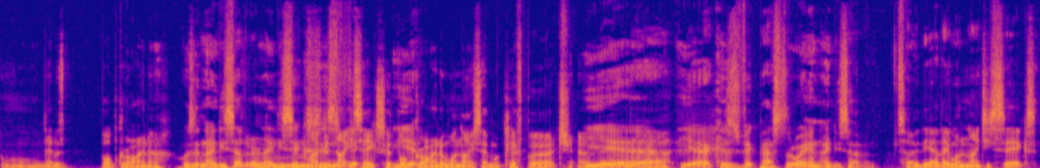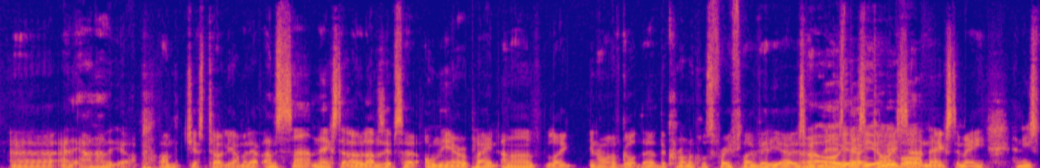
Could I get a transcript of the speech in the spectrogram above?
Oh, there was Bob Griner. Was it ninety seven or ninety six? Mm, Might be 96 because Bob yeah, Griner won 97 with Cliff Burch. And Yeah, then, uh, yeah, because Vic passed away in ninety seven. So yeah, they won '96, uh, and I I'm just totally out of my depth. I'm sat next to Olav Zipser on the aeroplane, and I've like you know I've got the the Chronicles free fly videos, and Oh, there's yeah, this guy sat next to me, and he's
